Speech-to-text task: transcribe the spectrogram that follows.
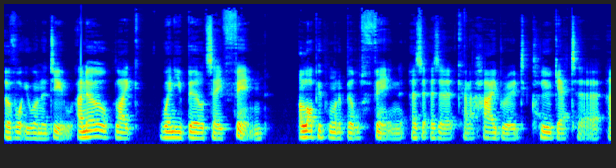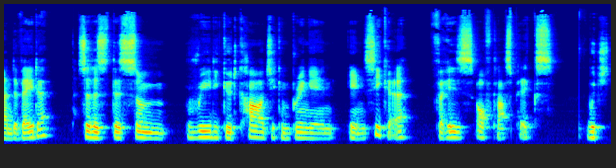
of what you want to do. I know, like, when you build, say, Finn, a lot of people want to build Finn as a, as a kind of hybrid clue getter and evader. So there's there's some really good cards you can bring in in Seeker for his off class picks, which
